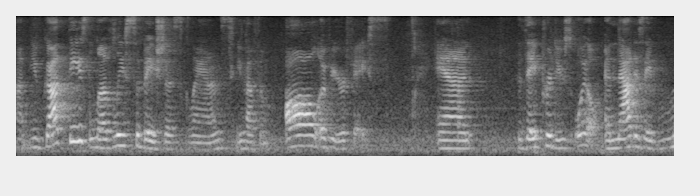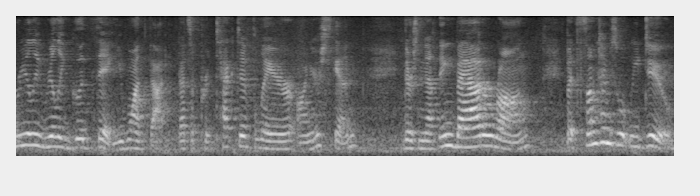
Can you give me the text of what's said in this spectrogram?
Um, you've got these lovely sebaceous glands, you have them all over your face. And they produce oil. And that is a really really good thing. You want that. That's a protective layer on your skin. There's nothing bad or wrong. But sometimes what we do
